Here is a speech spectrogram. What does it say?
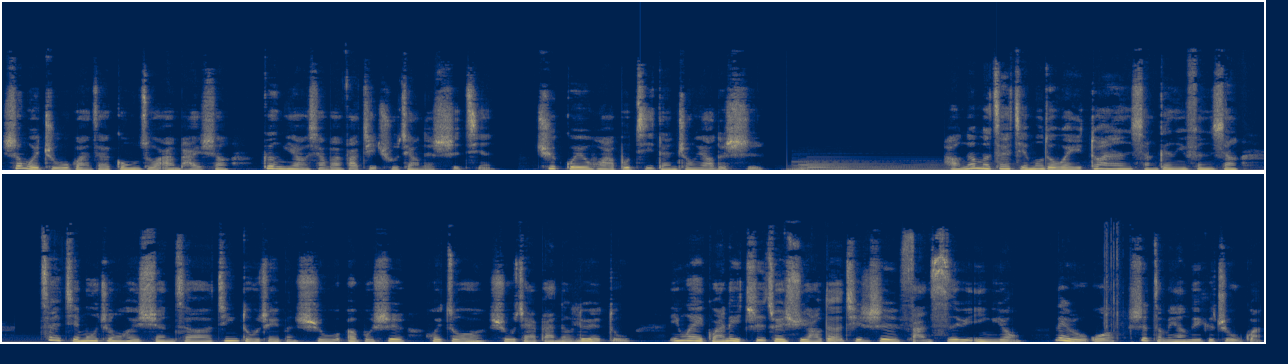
身为主管，在工作安排上，更要想办法挤出这样的时间，去规划不急但重要的事。好，那么在节目的尾段，想跟你分享，在节目中我会选择精读这本书，而不是会做书斋般的略读，因为管理职最需要的其实是反思与应用。例如，我是怎么样的一个主管？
